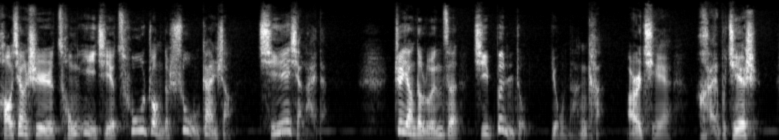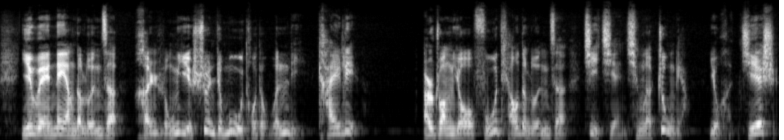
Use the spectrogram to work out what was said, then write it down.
好像是从一节粗壮的树干上切下来的，这样的轮子既笨重又难看，而且还不结实，因为那样的轮子很容易顺着木头的纹理开裂。而装有辐条的轮子既减轻了重量，又很结实，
